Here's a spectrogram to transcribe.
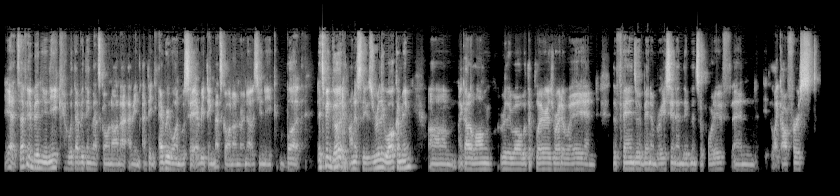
Yeah, it's definitely been unique with everything that's going on. I, I mean, I think everyone would say everything that's going on right now is unique, but it's been good. Honestly, it was really welcoming. Um, I got along really well with the players right away, and the fans have been embracing and they've been supportive. And like our first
